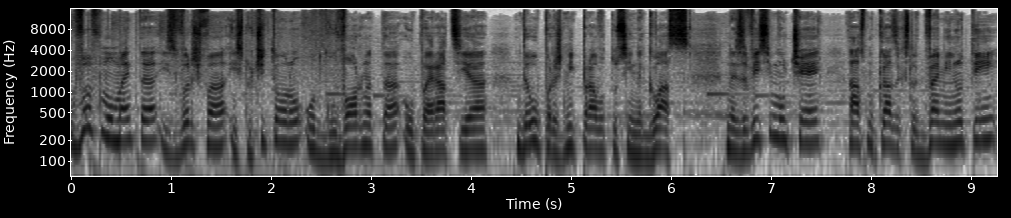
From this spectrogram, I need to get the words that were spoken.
в момента извършва изключително отговорната операция да упражни правото си на глас. Независимо, че аз му казах след две минути,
